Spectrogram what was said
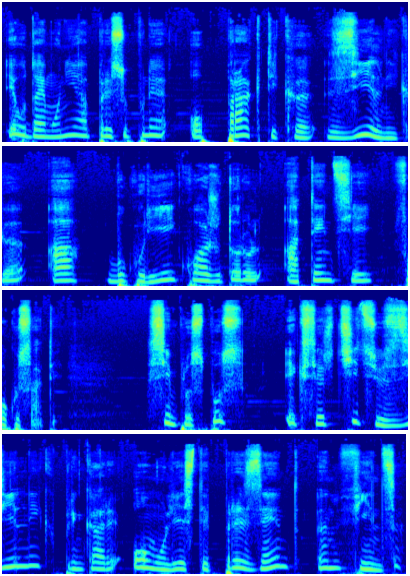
eudaimonia presupune o practică zilnică a bucuriei cu ajutorul atenției focusate. Simplu spus, exercițiu zilnic prin care omul este prezent în ființă.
